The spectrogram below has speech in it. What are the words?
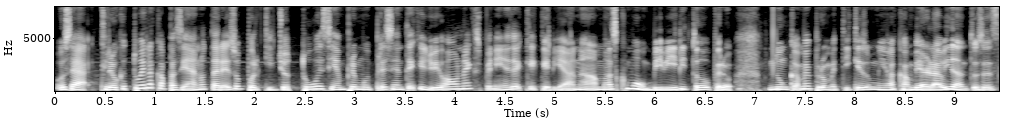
O sea, creo que tuve la capacidad de notar eso porque yo tuve siempre muy presente que yo iba a una experiencia que quería nada más como vivir y todo, pero nunca me prometí que eso me iba a cambiar la vida. Entonces,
